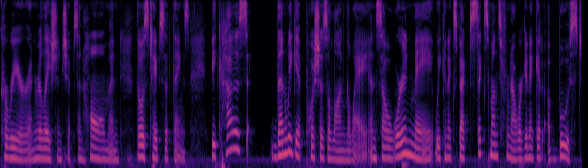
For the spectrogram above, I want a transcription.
career and relationships and home and those types of things because then we get pushes along the way. And so we're in May. We can expect six months from now, we're going to get a boost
